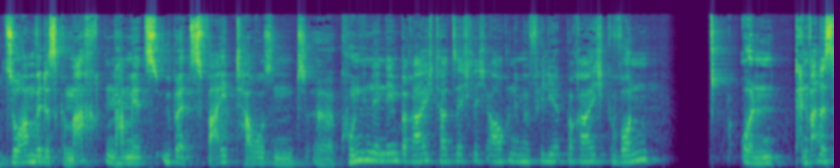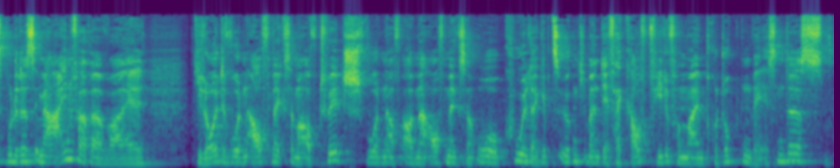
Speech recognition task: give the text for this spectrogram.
so haben wir das gemacht und haben jetzt über 2000 äh, Kunden in dem Bereich tatsächlich auch in dem Affiliate-Bereich gewonnen. Und dann war das, wurde das immer einfacher, weil die Leute wurden aufmerksamer auf Twitch, wurden auf einmal aufmerksam, oh cool, da gibt es irgendjemand, der verkauft viele von meinen Produkten. Wer ist denn das?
